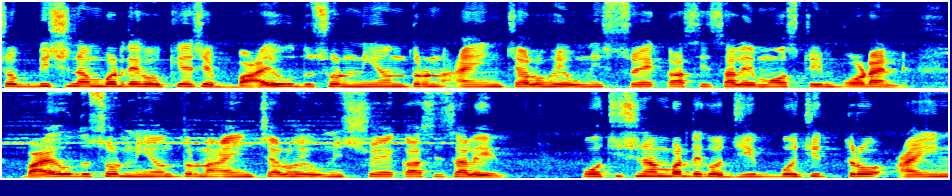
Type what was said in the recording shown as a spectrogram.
চব্বিশ নম্বর দেখো কী আছে? বায়ু দূষণ নিয়ন্ত্রণ আইন চালু হয় উনিশশো একাশি সালে। মোস্ট ইম্পর্ট্যান্ট বায়ু দূষণ নিয়ন্ত্রণ আইন চালু হয় উনিশশো একাশি সালে। পঁচিশ নম্বর দেখো, জীববৈচিত্র্য আইন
